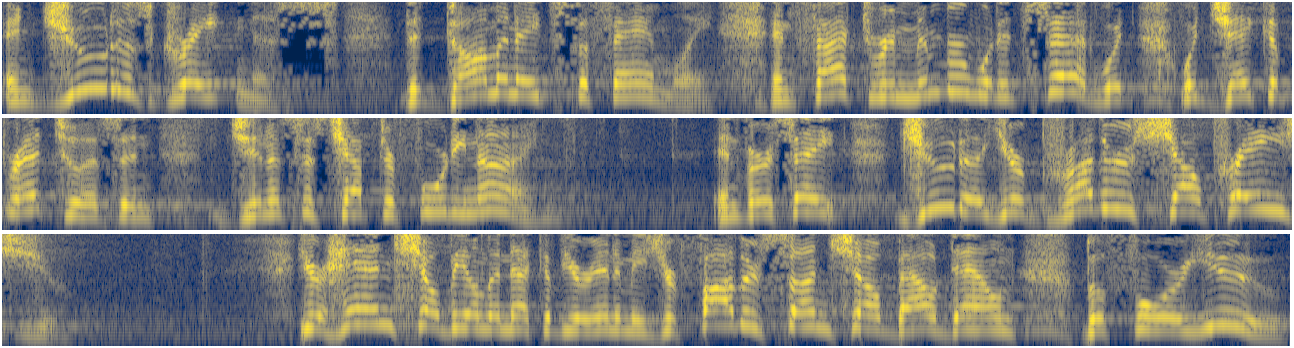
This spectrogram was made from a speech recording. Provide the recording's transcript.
and Judah's greatness that dominates the family. In fact, remember what it said, what, what Jacob read to us in Genesis chapter 49. In verse 8, Judah, your brothers shall praise you. Your hand shall be on the neck of your enemies. Your father's son shall bow down before you.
